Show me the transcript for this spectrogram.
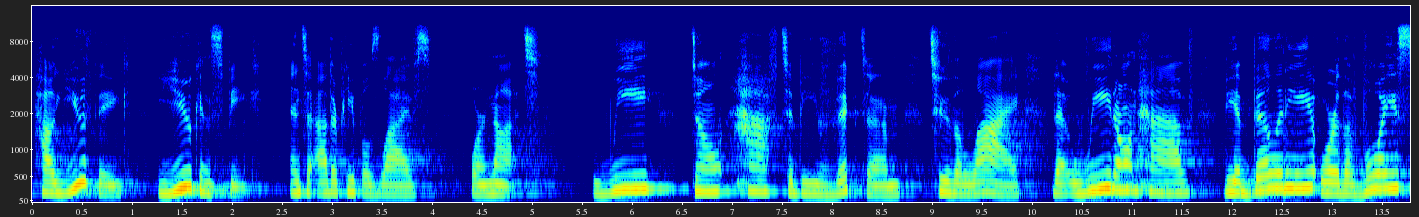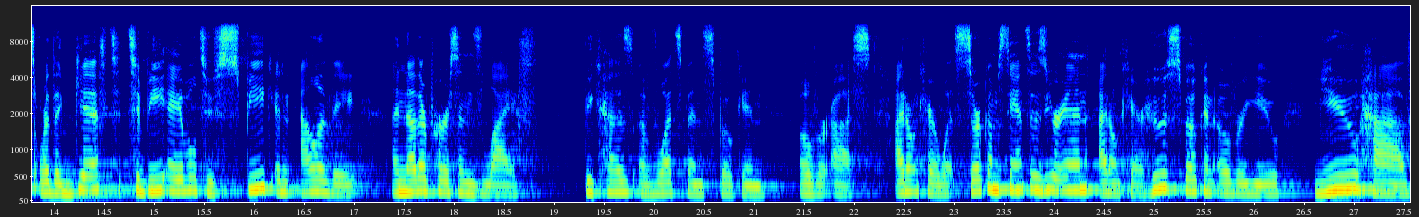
how you think you can speak into other people's lives or not. We don't have to be victim to the lie that we don't have the ability or the voice or the gift to be able to speak and elevate another person's life because of what's been spoken over us. I don't care what circumstances you're in, I don't care who's spoken over you. You have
